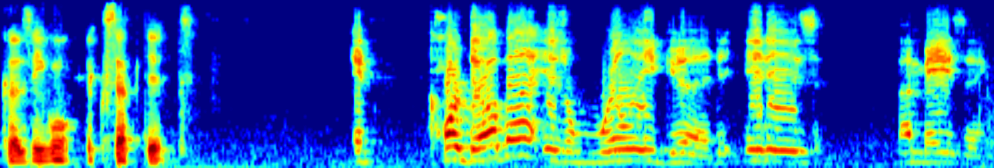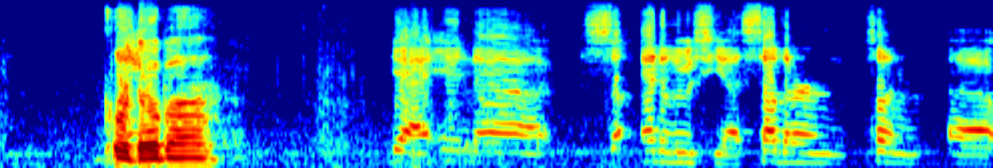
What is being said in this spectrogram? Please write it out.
because he won't accept it. Cordoba is really good. It is amazing. Cordoba. Yeah, in uh, Andalusia, southern southern. Uh,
